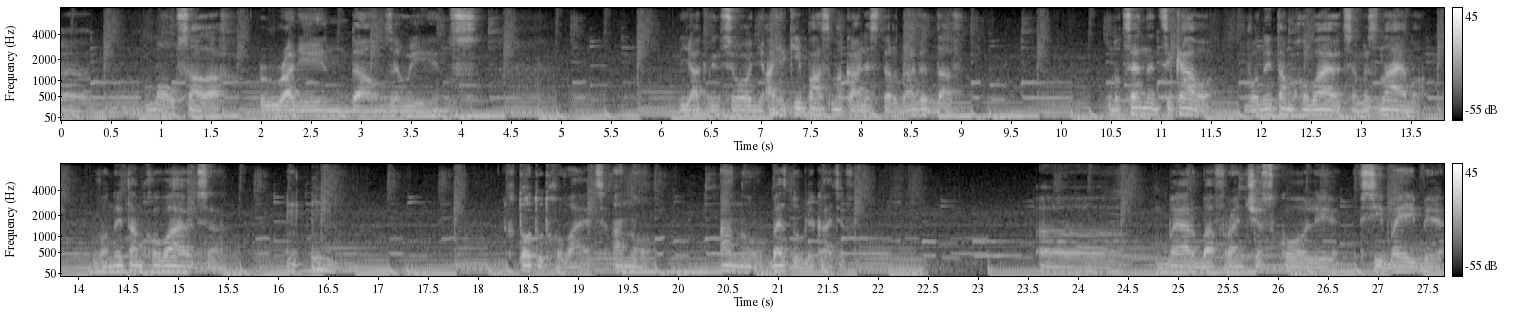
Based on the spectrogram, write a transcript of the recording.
Ем, Мо Салах Running down the wings. Як він сьогодні. А який пас Макалістер да, віддав? Ну це не цікаво. Вони там ховаються, ми знаємо. Вони там ховаються. Хто тут ховається? Ано. Ано, без дублікатів. Е, Берба, Франческолі, всі Бейбі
